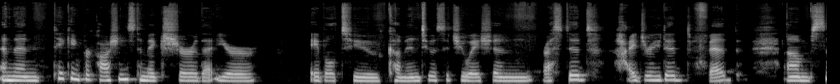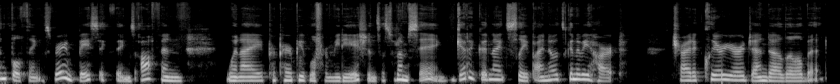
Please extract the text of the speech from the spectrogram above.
and then taking precautions to make sure that you're able to come into a situation rested, hydrated, fed. Um, simple things, very basic things. Often, when I prepare people for mediations, that's what I'm saying. Get a good night's sleep. I know it's going to be hard. Try to clear your agenda a little bit.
